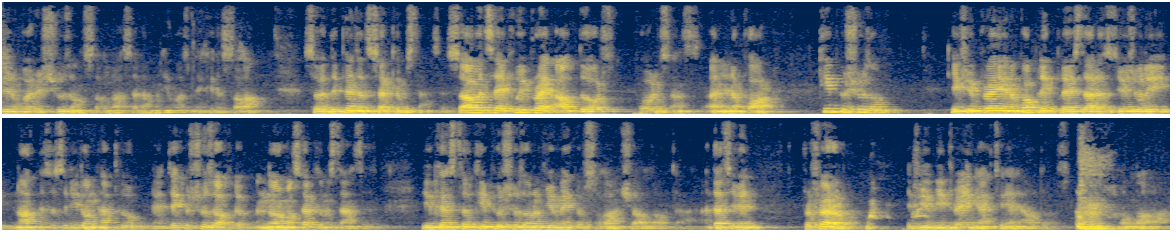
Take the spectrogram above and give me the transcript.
didn't wear his shoes on, wasallam, when he was making his salah. So it depends on the circumstances. So I would say if we pray outdoors, for instance, and in a park, keep your shoes on. If you pray in a public place that is usually not necessary, you don't have to take your shoes off in normal circumstances. You can still keep your shoes on if you make your salah, inshallah. And that's even preferable if you be praying actually in outdoors. Allah.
